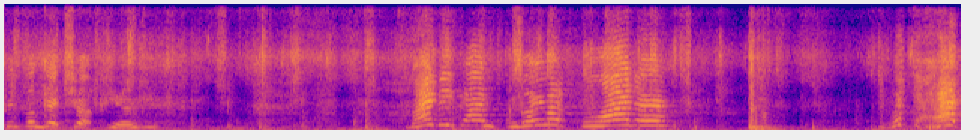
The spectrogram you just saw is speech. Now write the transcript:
People get up here. Bye, Nikon. I'm going up the ladder. What the heck?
